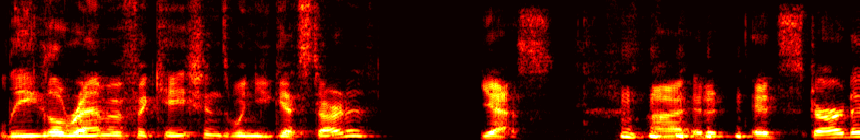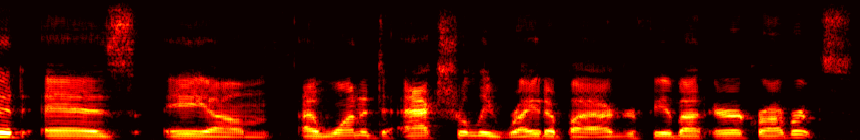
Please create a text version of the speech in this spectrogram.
legal ramifications when you get started? Yes. uh, it, it started as a um, I wanted to actually write a biography about Eric Roberts,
